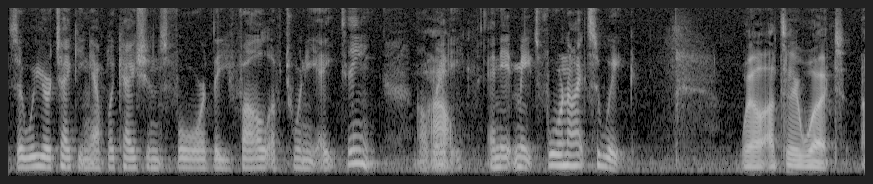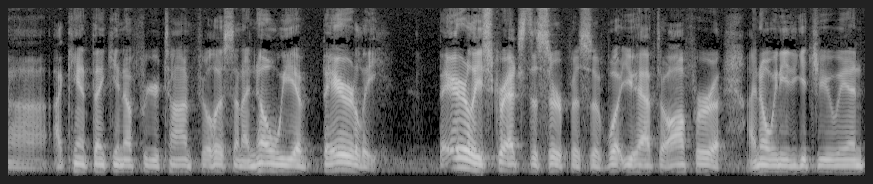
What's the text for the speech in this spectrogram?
so we are taking applications for the fall of 2018 already, wow. and it meets four nights a week. Well, I'll tell you what, uh, I can't thank you enough for your time, Phyllis, and I know we have barely barely scratched the surface of what you have to offer. Uh, I know we need to get you in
